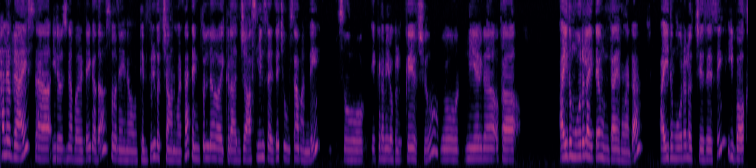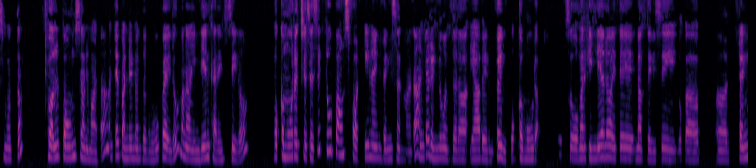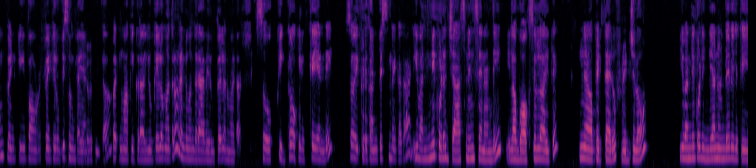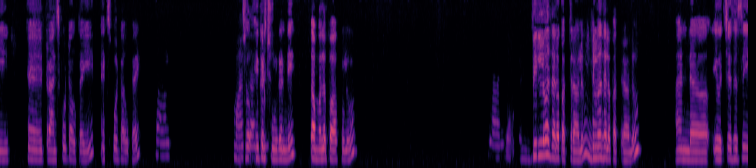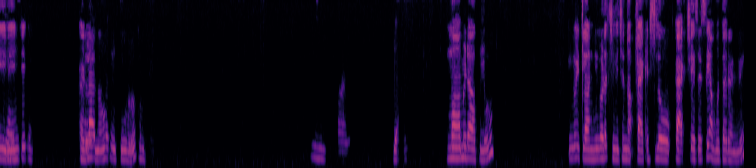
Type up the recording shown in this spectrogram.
Hello guys uh, ఈ రోజు నా బర్త్డే కదా. సో నేను టెంపుల్కి వచ్చాను అనమాట టెంపుల్లో ఇక్కడ జాస్మిన్స్ అయితే చూసామండి. సో ఇక్కడ మీరు ఒక లుక్ వేయొచ్చు నియర్గా ఒక ఐదు మూరలు అయితే ఉంటాయి అనమాట ఐదు మూరలు వచ్చేసేసి ఈ బాక్స్ మొత్తం ట్వెల్వ్ పౌండ్స్ అన్నమాట. అంటే పన్నెండు వందల రూపాయలు మన ఇండియన్ కరెన్సీలో ఒక మూర వచ్చేసేసి two pounds forty nine pence అనమాట అంటే రెండు వందల యాభై రూపాయలు ఒక్క మూర. సో మనకి ఇండియాలో అయితే నాకు తెలిసి ఒక ten twenty pound twenty rupees ఉంటాయి అనుకుంటా బట్ మాకు ఇక్కడ యూకే లో మాత్రం రెండు వందల యాభై రూపాయలు అనమాట సో క్విక్గా ఒక లుక్ వేయండి. సో ఇక్కడ కనిపిస్తున్నాయి కదా ఇవన్నీ కూడా జాస్మిన్స్ ఏనండి ఇలా బాక్సుల్లో అయితే ఆ, పెట్టారు ఫ్రిడ్జ్లో. ఇవన్నీ కూడా ఇండియా నుండే వీళ్ళకి ట్రాన్స్పోర్ట్ అవుతాయి ఎక్స్పోర్ట్ అవుతాయి. సో ఇక్కడ చూడండి తమలపాకులు. బిల్వదల పత్రాలు బిల్వదల పత్రాలు. అండ్ ఇవి వచ్చేసేసి ఏంటి. మామిడి ఆకులు ఇంకా ఇట్లా అన్ని కూడా చిన్న చిన్న ప్యాకెట్స్లో ప్యాక్ చేసేసి అమ్ముతారండి.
